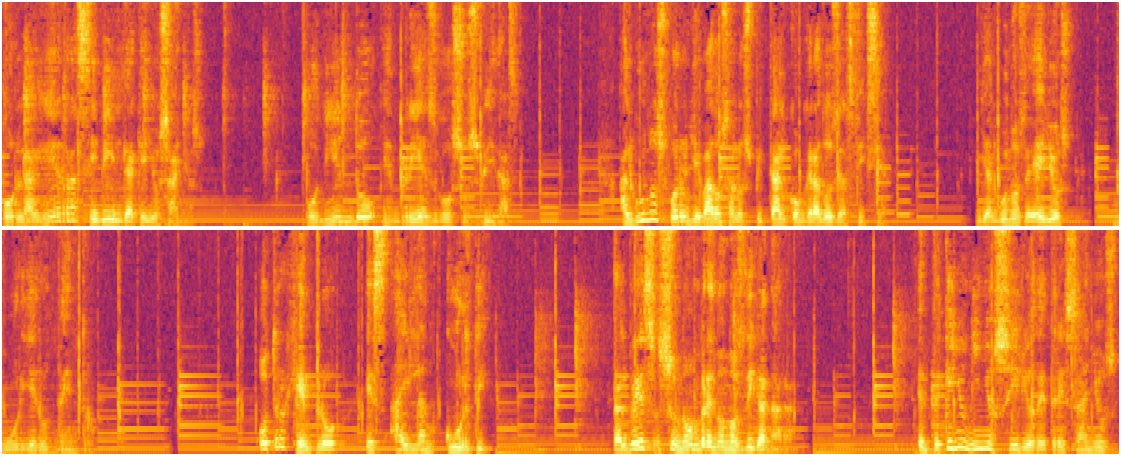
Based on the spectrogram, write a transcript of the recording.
por la guerra civil de aquellos años, poniendo en riesgo sus vidas. Algunos fueron llevados al hospital con grados de asfixia y algunos de ellos murieron dentro. Otro ejemplo es Aylan Kurdi. Tal vez su nombre no nos diga nada. El pequeño niño sirio de tres años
